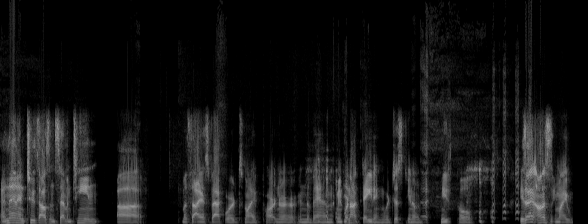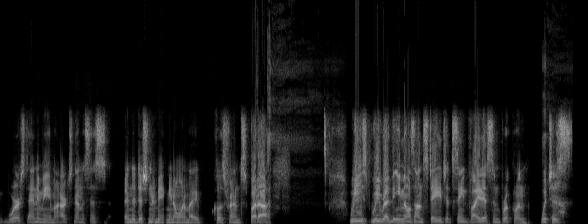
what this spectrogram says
And then in 2017, uh, Matthias Backwards, my partner in the band. I mean, we're not dating. We're just, you know, musical. He's honestly my worst enemy and my arch nemesis, in addition to being, you know, one of my close friends. But uh, we we read the emails on stage at St. Vitus in Brooklyn, which Yeah. is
